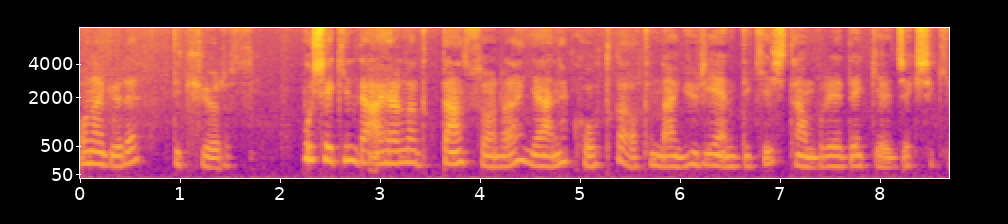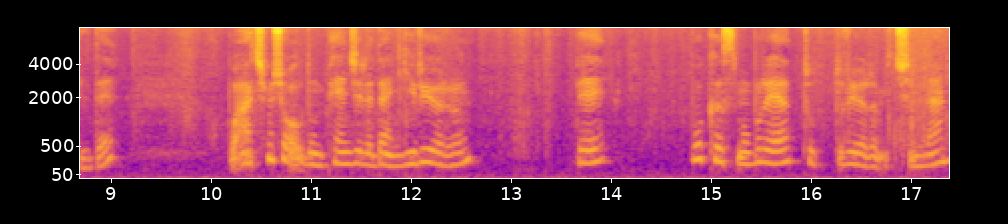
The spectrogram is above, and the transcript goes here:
ona göre dikiyoruz. Bu şekilde ayarladıktan sonra yani koltuk altından yürüyen dikiş tam buraya denk gelecek şekilde bu açmış olduğum pencereden giriyorum ve bu kısmı buraya tutturuyorum içinden.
